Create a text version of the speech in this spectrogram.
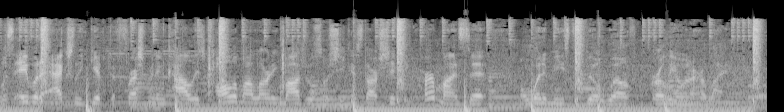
Was able to actually gift a freshman in college all of my learning modules so she can start shifting her mindset on what it means to build wealth early on in her life.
